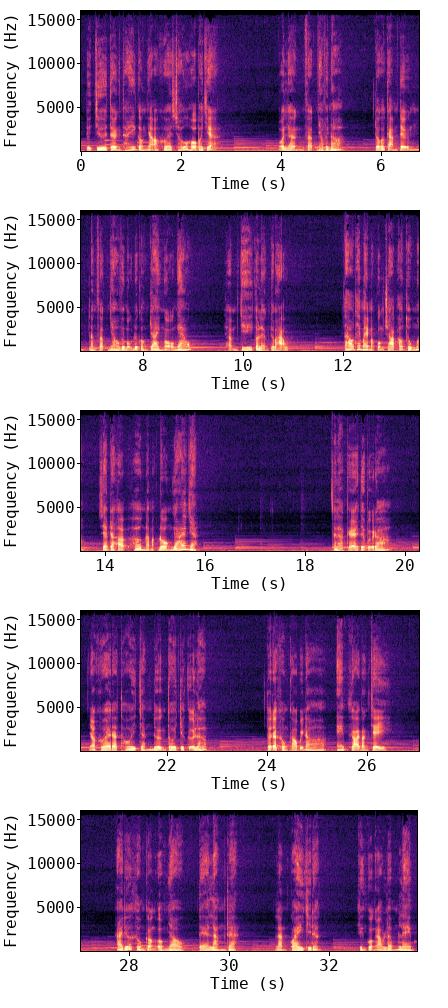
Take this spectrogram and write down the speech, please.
Tôi chưa từng thấy con nhỏ khuê xấu hổ bao giờ. Mỗi lần vật nhau với nó, Tôi có cảm tưởng đang vật nhau với một đứa con trai ngổ ngáo. Thậm chí có lần tôi bảo, Tao thấy mày mặc quần sọt áo thun á, Xem ra hợp hơn là mặc đồ con gái nha. Thế là kể từ bữa đó, Nhỏ Khuê đã thôi chắn đường tôi trước cửa lớp. Tôi đã không còn bị nó ép gọi bằng chị. Hai đứa không còn ôm nhau, Té lăn ra Lăn quay dưới đất, Khiến quần áo lấm lem.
